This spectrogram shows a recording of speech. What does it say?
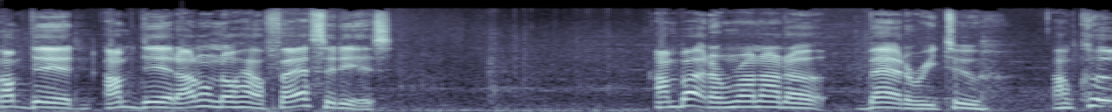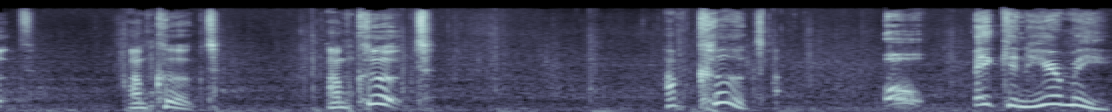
I'm dead. I'm dead. I don't know how fast it is. I'm about to run out of battery too. I'm cooked. I'm cooked. I'm cooked. I'm cooked. Oh, it can hear me.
